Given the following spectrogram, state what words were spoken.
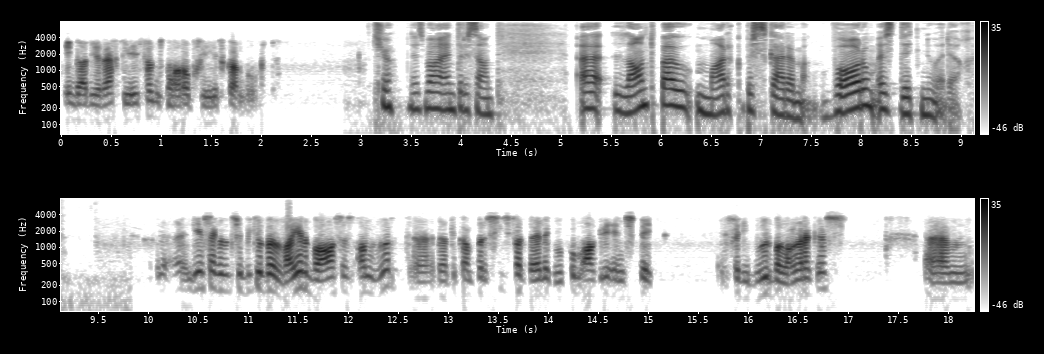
en dat die regte heffings daarop gehef kan word. Sjoe, dis baie interessant. 'n uh, Landboumarkbeskerming. Waarom is dit nodig? Lees ek dit so 'n bietjie op 'n wyeer basis antwoord uh, dat ek kan presies verduidelik hoekom Agri Inspek vir die boer belangrik is. Ehm um,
